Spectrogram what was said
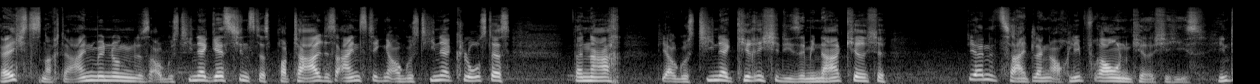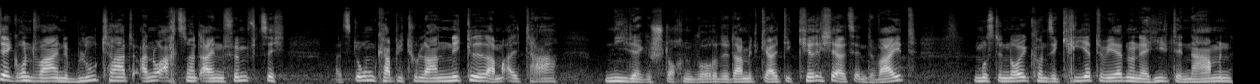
Rechts nach der Einmündung des Augustinergässchens das Portal des einstigen Augustinerklosters Danach die Augustinerkirche, die Seminarkirche, die eine Zeit lang auch Liebfrauenkirche hieß. Hintergrund war eine Bluttat anno 1851, als Domkapitular Nickel am Altar niedergestochen wurde. Damit galt die Kirche als entweiht, musste neu konsekriert werden und erhielt den Namen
